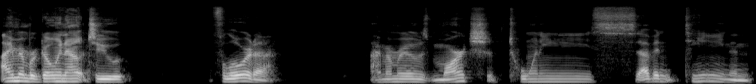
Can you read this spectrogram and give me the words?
I remember going out to Florida. I remember it was March of 2017 and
